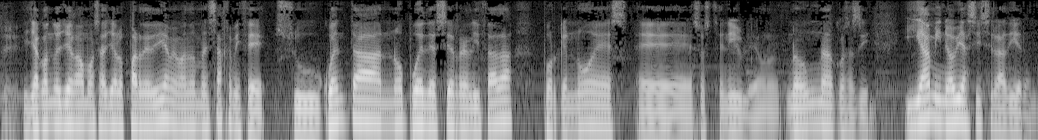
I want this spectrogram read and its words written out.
Sí. Y ya cuando llegamos allá a los par de días me manda un mensaje y me dice, su cuenta no puede ser realizada porque no es eh, sostenible. o no, no, una cosa así. Y a mi novia sí se la dieron.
